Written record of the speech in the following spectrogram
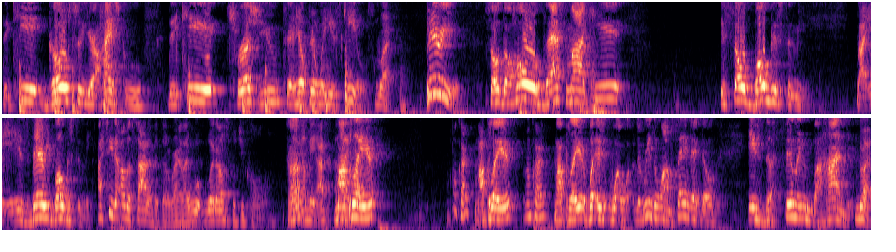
The kid goes to your high school. The kid trusts you to help him with his skills. Right. Period. So the whole "that's my kid" is so bogus to me. Like it's very bogus to me. I see the other side of it though, right? Like, what, what else would you call him? Huh? Like, I mean, I, my like- player, Okay. my player, Okay. my player. But it's, what, what- the reason why I'm saying that though is the feeling behind it. Right.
